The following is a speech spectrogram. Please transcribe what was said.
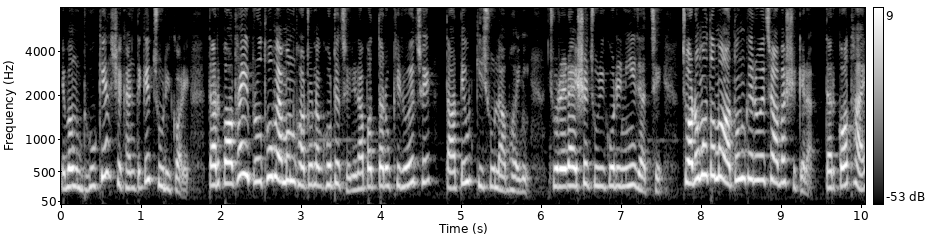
এবং ঢুকে সেখান থেকে চুরি করে। তার কথাই প্রথম এমন ঘটনা ঘটেছে, নিরাপত্তারক্ষী রয়েছে, তাতেও কিছু লাভ হয়নি। চোরেরা এসে চুরি করে নিয়ে যাচ্ছে চরমতম আতঙ্কে রয়েছে আবাসিকেরা তার কথায়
